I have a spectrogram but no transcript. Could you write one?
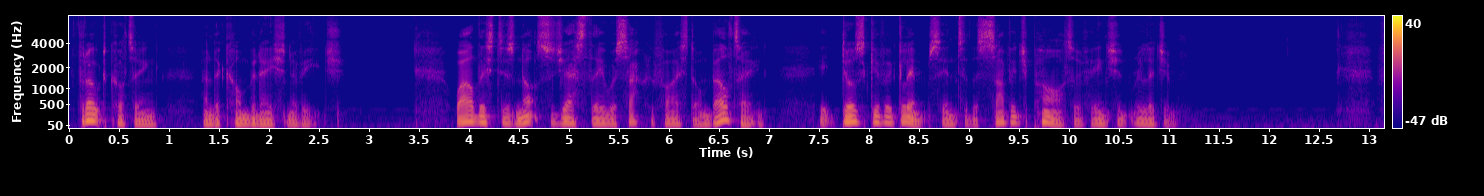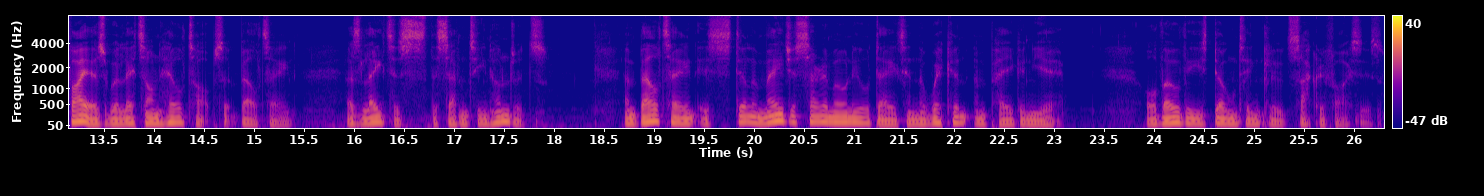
throat cutting, and a combination of each. While this does not suggest they were sacrificed on Beltane, it does give a glimpse into the savage part of ancient religion. Fires were lit on hilltops at Beltane as late as the 1700s, and Beltane is still a major ceremonial date in the Wiccan and pagan year, although these don't include sacrifices.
